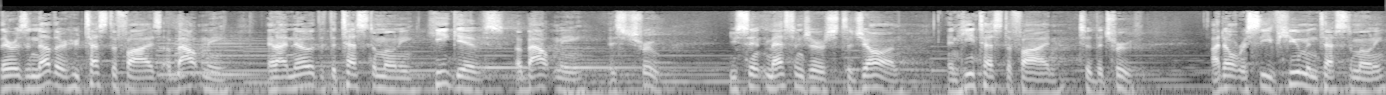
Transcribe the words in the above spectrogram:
There is another who testifies about me, and I know that the testimony he gives about me is true. You sent messengers to John, and he testified to the truth. I don't receive human testimony,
